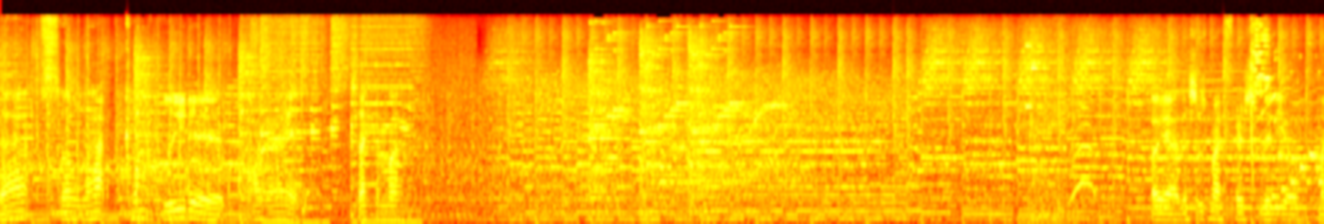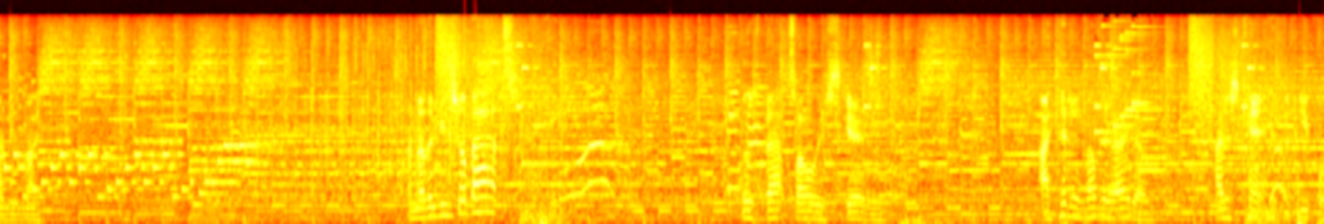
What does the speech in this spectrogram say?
that's a lap completed. Alright, second lap. Oh yeah, this is my first video of my new life. Another green shell bats! Those bats always scare me. I hit another item. I just can't hit the people.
